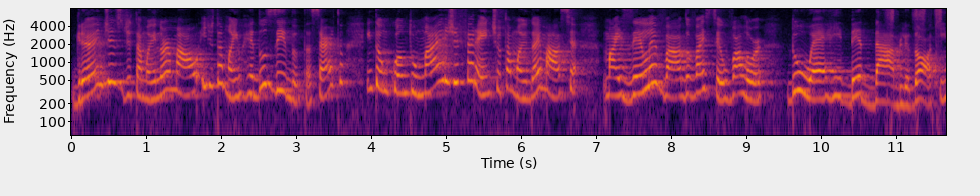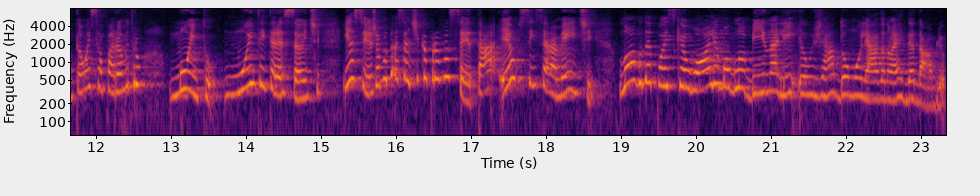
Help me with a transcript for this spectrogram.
grandes de tamanho normal e de tamanho reduzido, tá certo? Então, quanto mais diferente o tamanho da hemácia, mais elevado vai ser o valor do RDW, doc. Então, esse é um parâmetro muito, muito interessante. E assim, eu já vou dar essa dica para você, tá? Eu, sinceramente, logo depois que eu olho a hemoglobina ali, eu já dou uma olhada no RDW.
